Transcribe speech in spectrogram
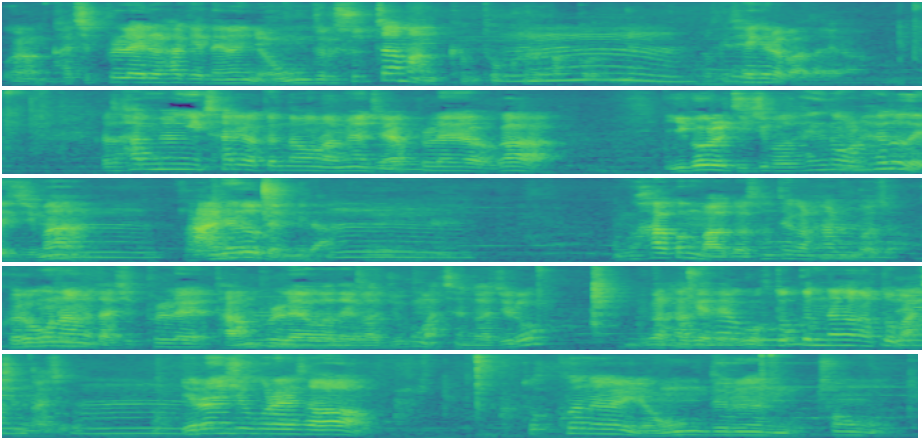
어, 같이 플레이를 하게 되는 영웅들의 숫자만큼 토큰을 음. 받거든요. 이렇게 네. 세 개를 받아요. 그래서 한 명이 차례가 끝나고 나면 제약 플레이어가 이거를 뒤집어서 행동을 해도 되지만 음. 안 해도 됩니다. 음. 하건 마건 선택을 하는 거죠. 그러고 나면 다시 플레이 다음 플레이어가 돼가지고 마찬가지로 이걸 하게 되고 또 끝나거나 또 네. 마찬가지로 음. 이런 식으로 해서 토큰을 영웅들은 총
